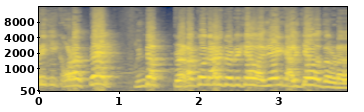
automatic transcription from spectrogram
എനിക്ക് കൊടത്തേ! നിന്റെ പിടക്കോ കാണിച്ചോണ്ടിരിക്കാൻ മതിയായി കളിക്കാൻ വന്നു ഇവിടെ!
